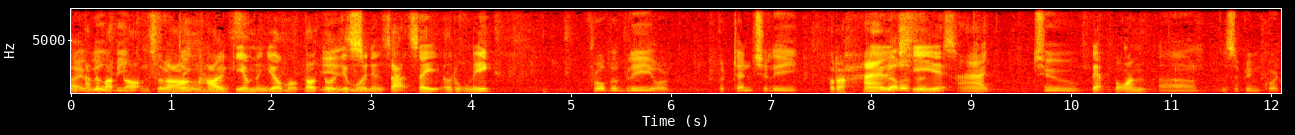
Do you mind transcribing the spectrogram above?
that I អត្ថ will បទ be ដកស្រង់ confronting ហើយ with ខ្ញុំនឹងយកមកតទល់ is ជាមួយនឹងសាក់សីរូបនេះ probably or potentially ប្រហែលជា relevant អាច to ពាក់ព័ន្ធ uh, the Supreme Court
